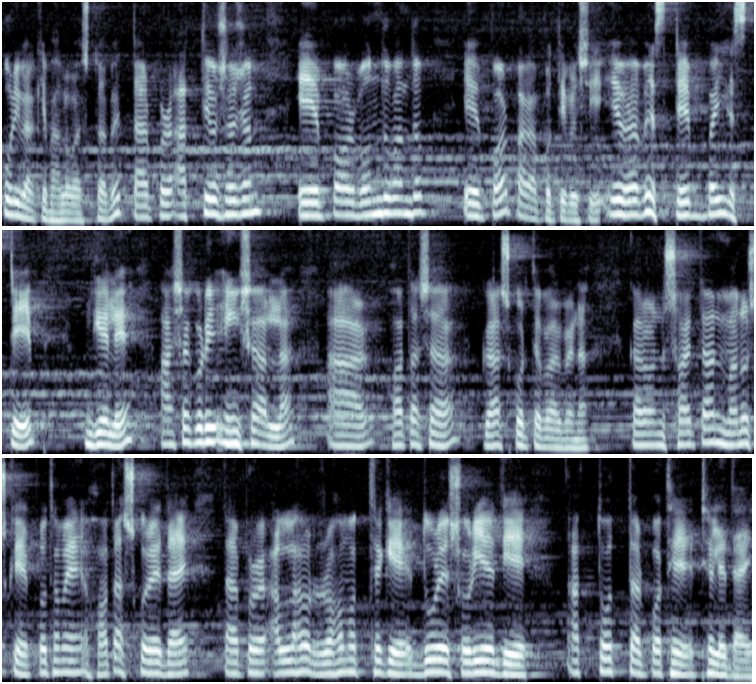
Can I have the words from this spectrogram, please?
পরিবারকে ভালোবাসতে হবে। তারপর আত্মীয় স্বজন, এরপর বন্ধু বান্ধব এরপর পাড়া প্রতিবেশী। এভাবে স্টেপ বাই স্টেপ গেলে আশা করি ইনশাআল্লাহ আর হতাশা গ্রাস করতে পারবে না। কারণ শয়তান মানুষকে প্রথমে হতাশ করে দেয়, তারপর আল্লাহর রহমত থেকে দূরে সরিয়ে দিয়ে আত্মহত্যার পথে ঠেলে দেয়।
